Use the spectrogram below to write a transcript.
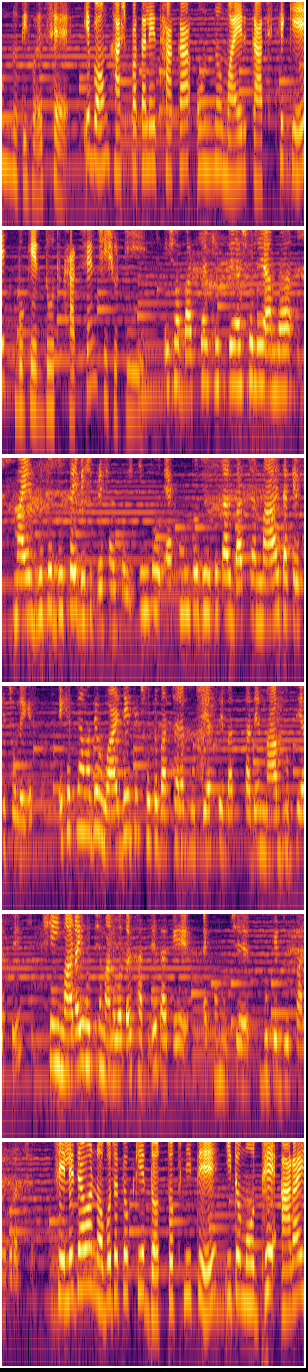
উন্নতি হয়েছে এবং হাসপাতালে থাকা অন্য মায়ের কাছ থেকে বুকের দুধ খাচ্ছেন শিশুটি। এসব বাচ্চার ক্ষেত্রে আসলে আমরা মায়ের বুকের দুধটাই বেশি প্রেফার করি। কিন্তু এখন তো যেহেতু তার বাচ্চার মাই তাকে রেখে চলে গেছে। এক্ষেত্রে আমাদের ওয়ার্ডে যে ছোট বাচ্চারা ভর্তি আছে বা তাদের মা ভর্তি আছে, সেই মারাই হচ্ছে মানবতার খাতিরে তাকে এখন হচ্ছে বুকের দুধ পান করাচ্ছে। ফেলে যাওয়া নবজাতককে দত্তক নিতে ইতোমধ্যে আড়াই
